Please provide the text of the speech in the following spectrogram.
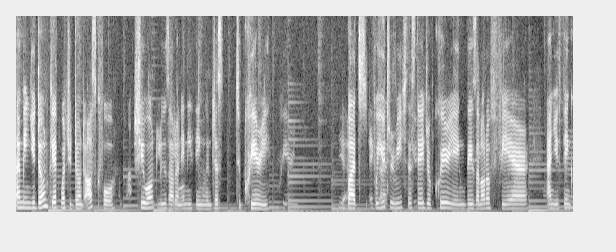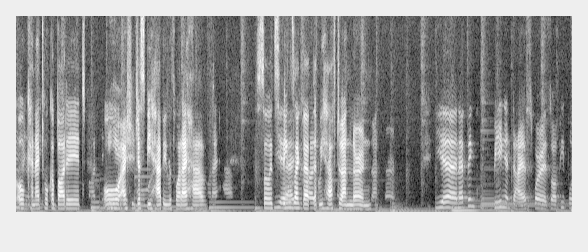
I mean, you don't get what you don't ask for. She won't lose out on anything and just to query. query. Yeah. But for you to reach the stage of querying, there's a lot of fear, and you think, oh, can I mm-hmm. talk about it? Or I should just be happy with what I have. So it's Yeah, things like that that we have to unlearn. Yeah, and I think being in diaspora as well, people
